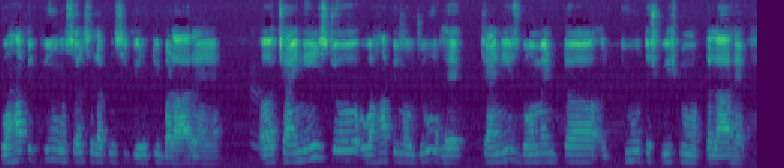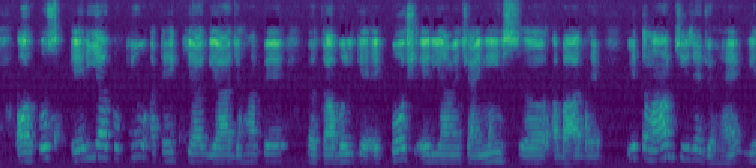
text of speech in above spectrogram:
वहाँ पे क्यों मुसलसल अपनी सिक्योरिटी बढ़ा रहे हैं? चाइनीज़ जो वहाँ पे मौजूद है चाइनीज़ गवर्नमेंट क्यों तशवीश में मुबतला है? और उस एरिया को क्यों अटैक किया गया जहाँ पे काबुल के एक पोश एरिया में चाइनीज़ आबाद है? ये तमाम चीज़ें जो हैं, ये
